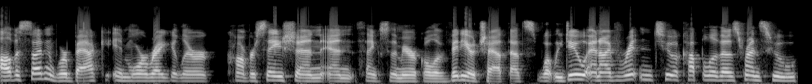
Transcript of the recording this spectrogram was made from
all of a sudden we're back in more regular conversation and thanks to the miracle of video chat that's what we do and i've written to a couple of those friends who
